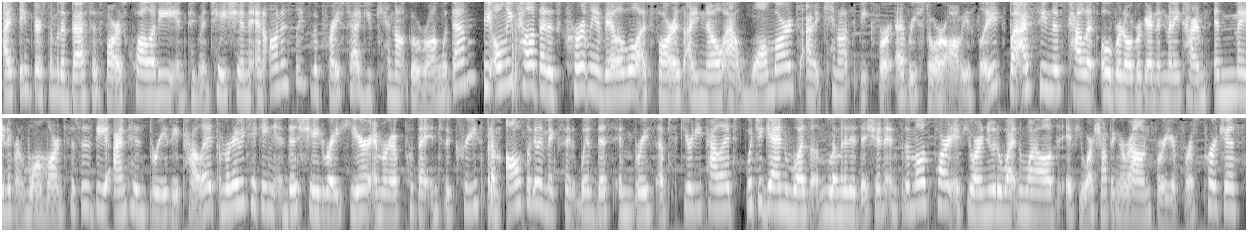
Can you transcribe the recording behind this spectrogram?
I think they're some of the best as far as quality and pigmentation and honestly for the price tag you cannot go wrong with them. The only palette that is currently available as far as I know at Walmart, I cannot speak for every store obviously, but I've seen this palette over and over again and many times in many different Walmarts. This is the I'm His Breezy palette and we're going to be taking this shade right here and we're going to put that into the crease but I'm also going to mix it with this Embrace Obscurity palette which again was limited edition. And for the most part, if you are new to Wet n Wild, if you are shopping around for your first purchase,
